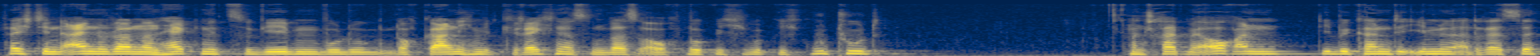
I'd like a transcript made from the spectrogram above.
vielleicht den einen oder anderen Hack mitzugeben, wo du noch gar nicht mit gerechnet hast und was auch wirklich, wirklich gut tut. Dann schreib mir auch an die bekannte E-Mail-Adresse.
